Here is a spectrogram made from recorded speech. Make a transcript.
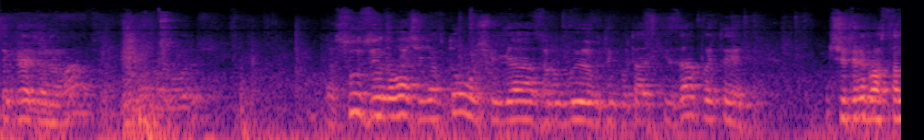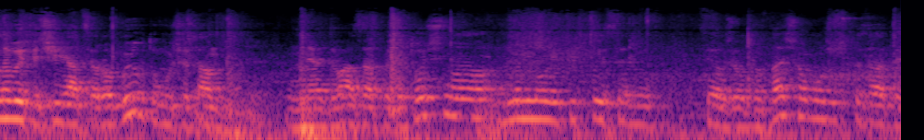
Секрету немає? Говориш? Суть звинувачення в тому, що я зробив депутатські запити. Ще треба встановити, чи я це робив, тому що там два запити точно не мною підписані. Це я вже однозначно можу сказати.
